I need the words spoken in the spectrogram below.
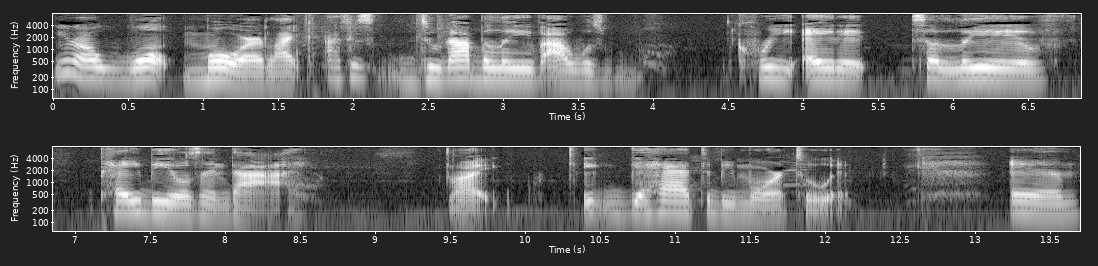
you know, want more. Like, I just do not believe I was created to live pay bills and die. Like it had to be more to it. And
